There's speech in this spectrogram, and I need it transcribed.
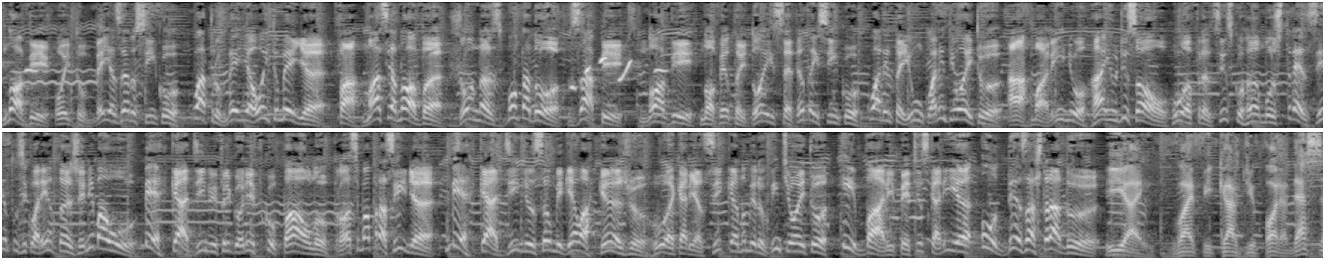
98605 4686. Farmácia Nova, Jonas Montador, Zap 992 75 41 48. Armarinho Raio de Sol, Rua Francisco Ramos 340 Genibaú. Mercadinho e Frigorífico Paulo, próxima pracinha. Mercadinho São Miguel Arcanjo, Rua Cariacica, número 28. E Bar e Petiscaria O Desastrado. E aí, vai ficar de fora dessa?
